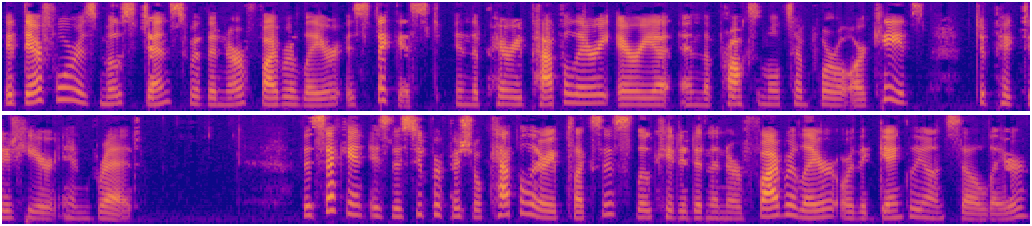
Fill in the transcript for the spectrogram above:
It therefore is most dense where the nerve fiber layer is thickest in the peripapillary area and the proximal temporal arcades depicted here in red. The second is the superficial capillary plexus located in the nerve fiber layer or the ganglion cell layer.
